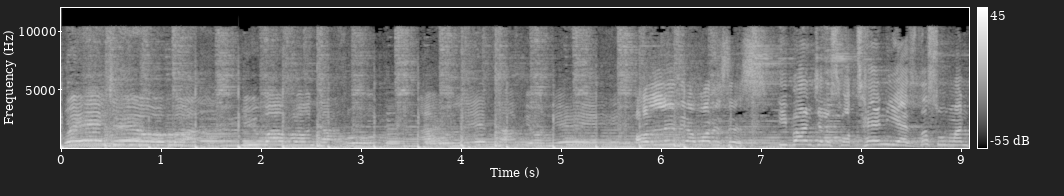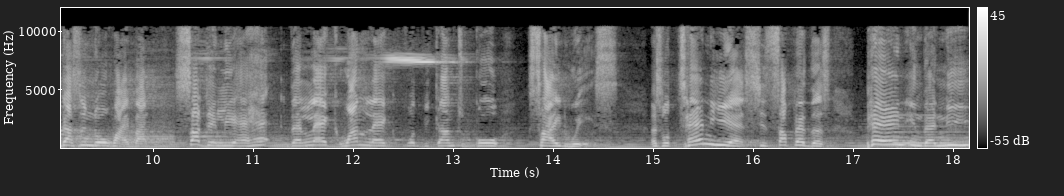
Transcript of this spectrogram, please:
Great Jehovah, you are wonderful. I will lift up your name. Olivia, what is this? evangelist for 10 years this woman doesn't know why but suddenly her head, the leg one leg would began to go sideways and so 10 years she suffered this pain in the knee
